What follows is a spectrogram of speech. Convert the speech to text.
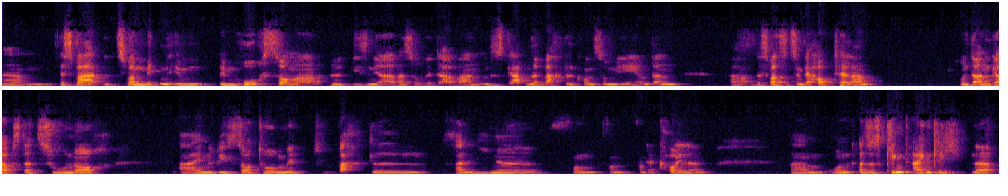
ähm, es war zwar mitten im, im Hochsommer äh, diesen Jahres, wo wir da waren, und es gab eine Wachtelkonsumé und dann, äh, das war sozusagen der Hauptteller. Und dann gab es dazu noch ein Risotto mit Wachtelpraline vom, von, von der Keule. Ähm, und also es klingt eigentlich ne,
